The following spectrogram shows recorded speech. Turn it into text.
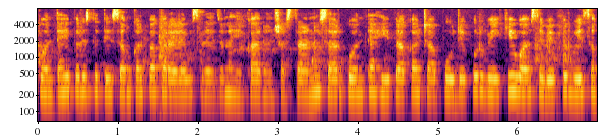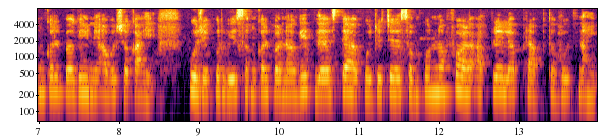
कोणत्याही परिस्थितीत संकल्प करायला विसरायचं नाही. कारण शास्त्रानुसार कोणत्याही प्रकारच्या पूजेपूर्वी किंवा सेवेपूर्वी संकल्प घेणे आवश्यक आहे. पूजेपूर्वी संकल्प न घेतल्यास त्या पूजेचे संपूर्ण फळ आपल्याला प्राप्त होत नाही.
